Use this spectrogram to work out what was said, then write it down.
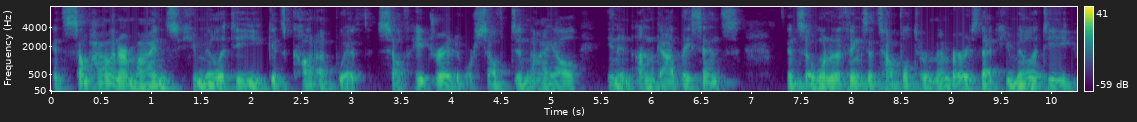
And somehow in our minds, humility gets caught up with self hatred or self denial in an ungodly sense. And so, one of the things that's helpful to remember is that humility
